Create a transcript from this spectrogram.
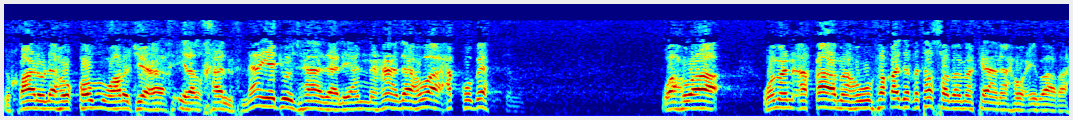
يقال له قم وارجع إلى الخلف. لا يجوز هذا لأن هذا هو أحق به. وهو ومن أقامه فقد اغتصب مكانه عبارة.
